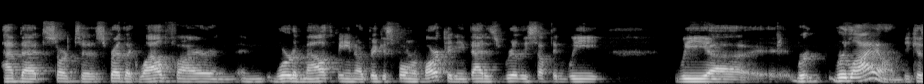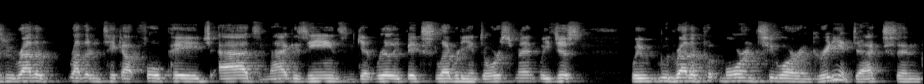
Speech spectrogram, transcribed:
have that start to spread like wildfire, and, and word of mouth being our biggest form of marketing. That is really something we we uh, re- rely on because we rather rather than take out full page ads and magazines and get really big celebrity endorsement, we just we would rather put more into our ingredient decks and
